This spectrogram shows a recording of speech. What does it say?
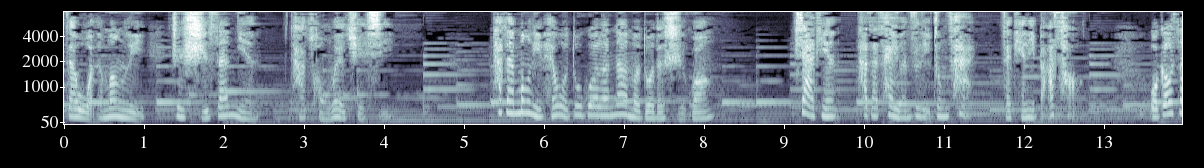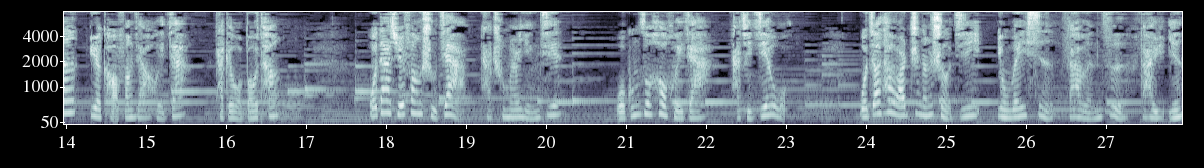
在我的梦里，这十三年他从未缺席。他在梦里陪我度过了那么多的时光，夏天他在菜园子里种菜。在田里拔草，我高三月考放假回家，他给我煲汤；我大学放暑假，他出门迎接；我工作后回家，他去接我；我教他玩智能手机，用微信发文字、发语音；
